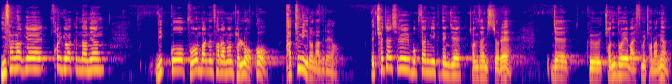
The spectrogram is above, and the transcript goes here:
이상하게 설교가 끝나면 믿고 구원받는 사람은 별로 없고 다툼이 일어나더래요. 최자실 목사님이 그때 이제 전사님 시절에 이제 그 전도의 말씀을 전하면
